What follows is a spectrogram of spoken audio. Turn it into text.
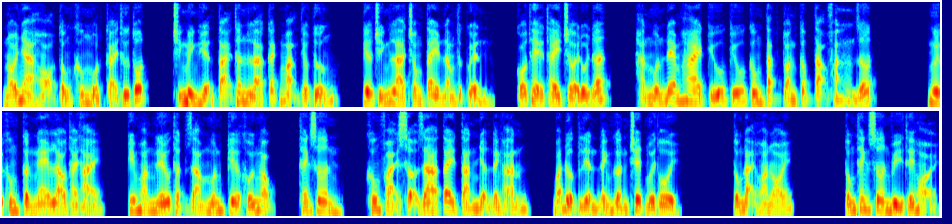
nói nhà họ tống không một cái thứ tốt, chính mình hiện tại thân là cách mạng tiểu tướng, kia chính là trong tay nắm thực quyền, có thể thay trời đổi đất, hắn muốn đem hai cứu cứu công tác toàn cấp tạo phản rớt. Ngươi không cần nghe lão thái thái, Kim Hoán nếu thật dám muốn kia khối ngọc, thanh sơn, không phải sợ ra tay tàn nhẫn đánh hắn, bắt được liền đánh gần chết mới thôi. Tống Đại Hoa nói, Tống Thanh Sơn vì thế hỏi,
